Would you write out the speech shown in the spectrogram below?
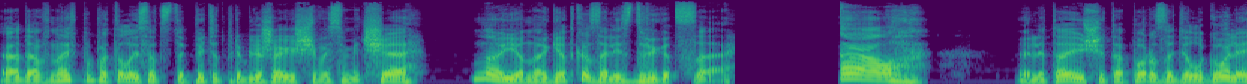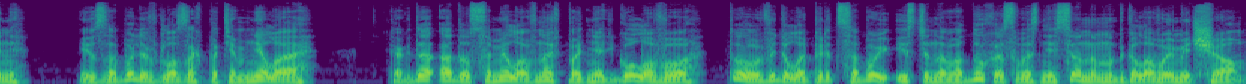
Ада вновь попыталась отступить от приближающегося меча, но ее ноги отказались двигаться. «Ау!» Летающий топор задел голень, из-за боли в глазах потемнело. Когда Ада сумела вновь поднять голову, то увидела перед собой истинного духа с вознесенным над головой мечом.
